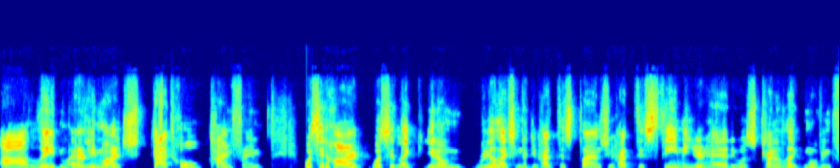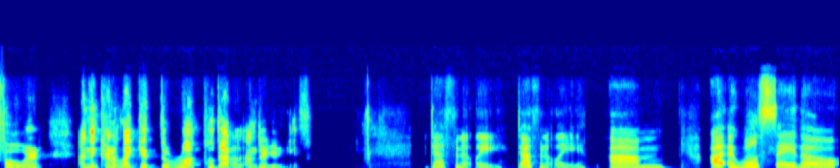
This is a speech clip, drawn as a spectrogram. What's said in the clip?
uh, late early march that whole time frame was it hard? Was it like you know realizing that you had these plans you had this theme in your head it was kind of like moving forward and then kind of like get the rug pulled out under your underneath Definitely, definitely. Um, I, I will say though,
